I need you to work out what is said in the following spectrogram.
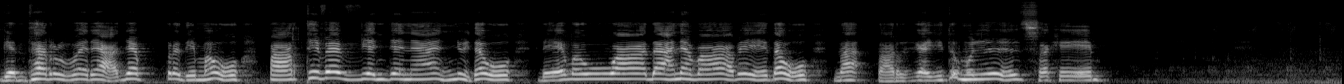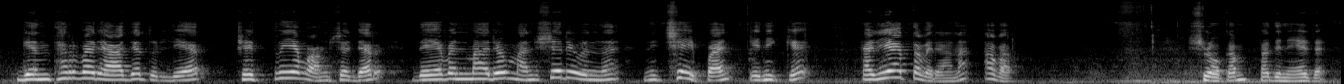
ഗന്ധർവരാജപ്രതിമൗ പാർത്ഥിവവ്യഞ്ജനാന്വിതൗ ദേവൗ വാ ന തർഗയിതുമുത്സഹേ ഗന്ധർവരാജതുല്യർ ക്ഷത്രിയ വംശജർ ദേവന്മാരോ മനുഷ്യരോ എന്ന് നിശ്ചയിപ്പാൻ എനിക്ക് കഴിയാത്തവരാണ് അവർ. ശ്ലോകം പതിനേഴ്.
